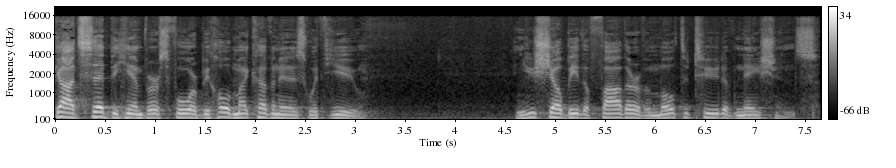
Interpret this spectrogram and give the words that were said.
God said to him, verse 4 Behold, my covenant is with you, and you shall be the father of a multitude of nations.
